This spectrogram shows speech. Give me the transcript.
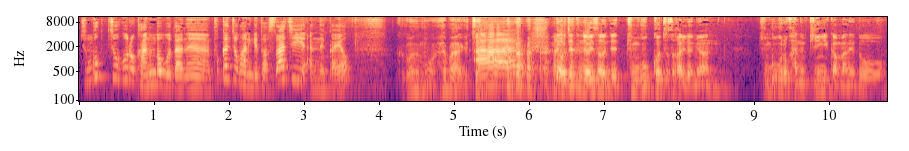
중국 쪽으로 가는 것보다는 북한 쪽 가는 게 더 싸지 않을까요? 그거는 뭐 해봐야 알겠죠. 아, 근데 어쨌든 여기서 이제 중국 거쳐서 가려면 중국으로 가는 비행기 값만 해도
